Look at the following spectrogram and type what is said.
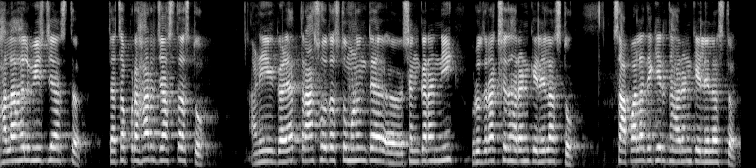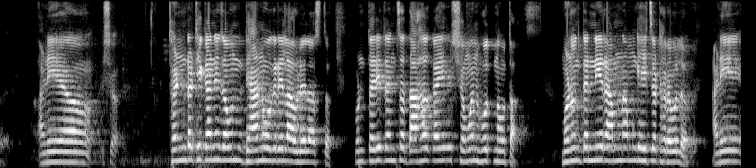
हलाहल विष जे असतं त्याचा प्रहार जास्त असतो. आणि गळ्यात त्रास होत असतो म्हणून त्या शंकरांनी रुद्राक्ष धारण केलेला असतो. सापाला देखील धारण केलेलं असतं. आणि श थंड ठिकाणी जाऊन ध्यान वगैरे लावलेलं असतं. पण तरी त्यांचा दाह काही शमन होत नव्हता. म्हणून त्यांनी रामनाम घ्यायचं ठरवलं. आणि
